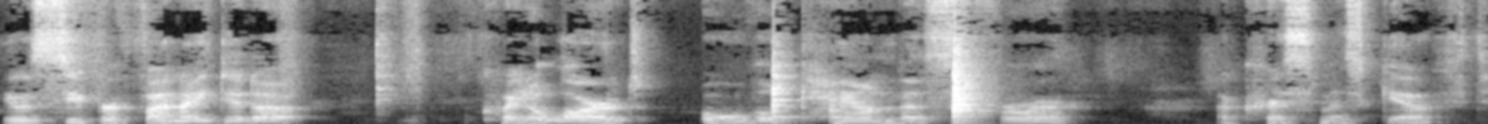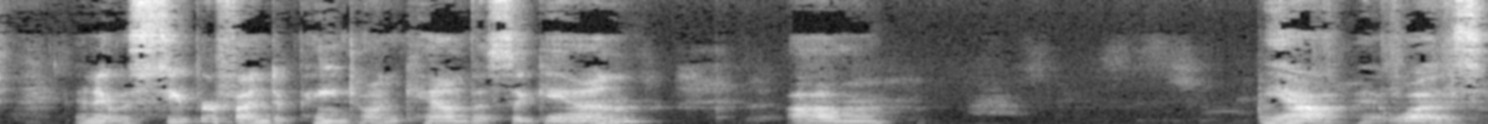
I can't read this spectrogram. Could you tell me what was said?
It was super fun. I did a quite a large oval canvas for a Christmas gift. And it was super fun to paint on canvas again. Um, yeah, it was.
